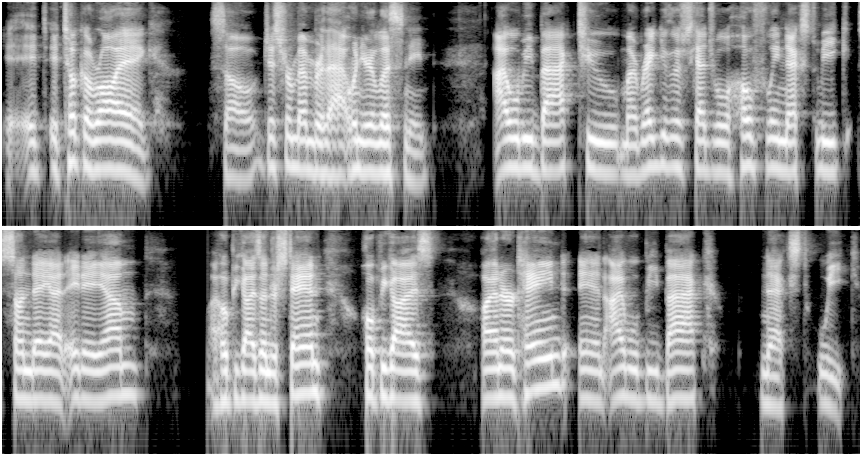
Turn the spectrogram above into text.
It, it took a raw egg, so just remember that when you're listening. I will be back to my regular schedule hopefully next week, Sunday at 8 a.m. I hope you guys understand. Hope you guys are entertained, and I will be back next week.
